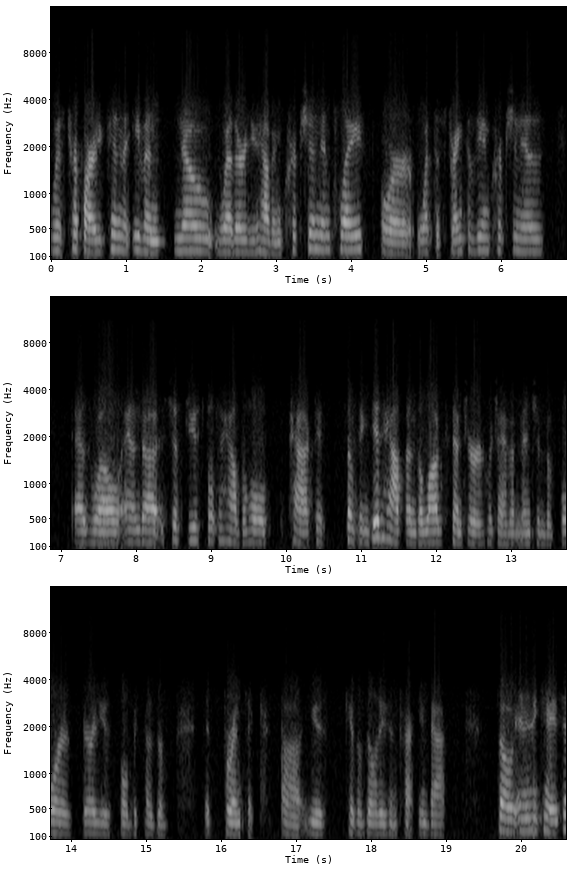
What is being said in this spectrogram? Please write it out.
with Tripwire, you can even know whether you have encryption in place or what the strength of the encryption is as well. And uh, it's just useful to have the whole pack. If something did happen, the log center, which I haven't mentioned before, is very useful because of its forensic uh, use capabilities and tracking back. So in any case, uh,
